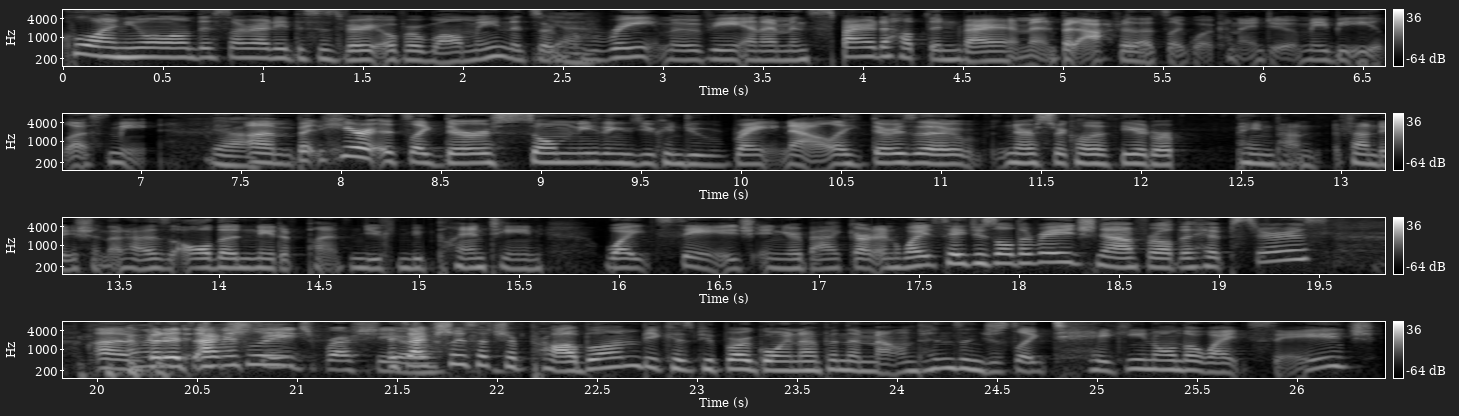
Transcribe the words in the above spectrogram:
cool. I knew all of this already. This is very overwhelming. It's a Yeah. great movie, and I'm inspired to help the environment. But after that's like, what can I do? Maybe eat less meat. Yeah. Um, but here it's like there are so many things you can do right now. Like there's a nursery called the Theodore Payne Foundation that has all the native plants, and you can be planting white sage in your backyard. And white sage is all the rage now for all the hipsters. Um, but gonna- it's I'm gonna actually sagebrush you. it's actually such a problem because people are going up in the mountains and just like taking all the white sage.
